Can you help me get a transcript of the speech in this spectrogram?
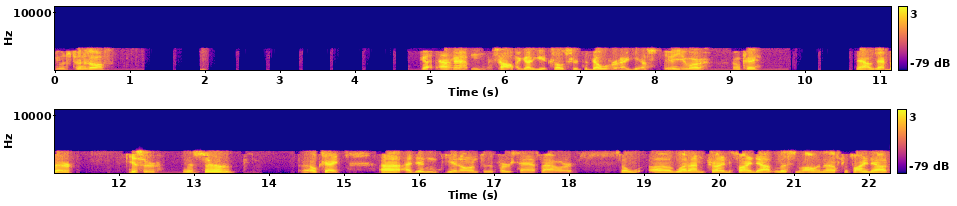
you want to turn it off? Got, I'm out in the shop. I got to get closer to the door, I guess. There you are. Okay. Now, is that better? Yes, sir. Yes, sir. Okay. Uh, I didn't get on for the first half hour. So uh, what I'm trying to find out listen long enough to find out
